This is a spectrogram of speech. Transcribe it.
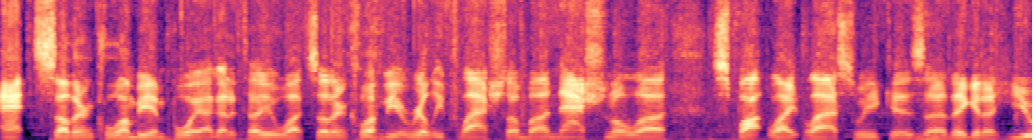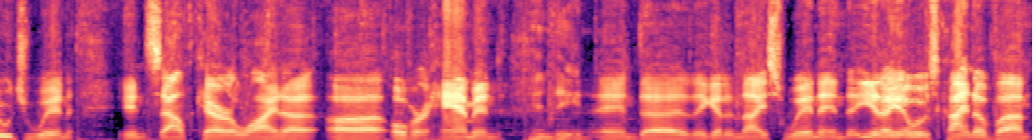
at Southern Columbia. And boy, I got to tell you what, Southern Columbia really flashed some uh, national uh, spotlight last week as uh, they get a huge win in South Carolina uh, over Hammond. Indeed. And uh, they get a nice win. And, you know, it was kind of um,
